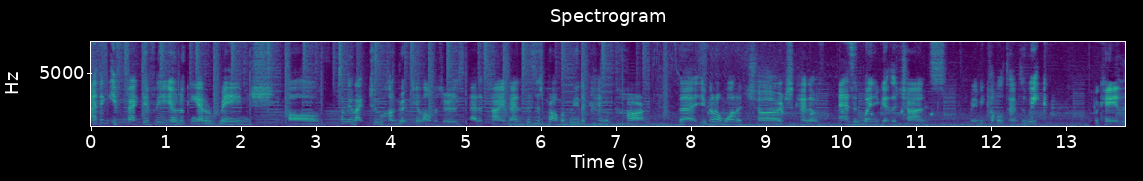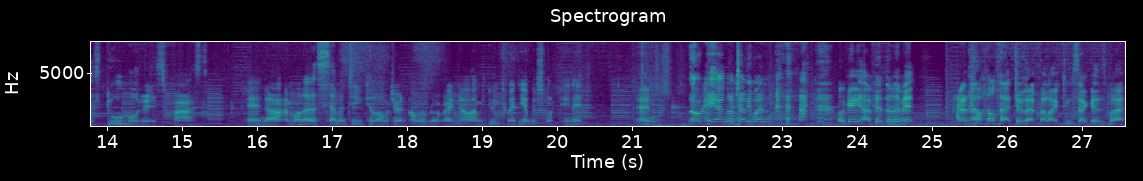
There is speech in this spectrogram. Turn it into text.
I think effectively you're looking at a range of something like 200 kilometers at a time. And this is probably the kind of car that you're going to want to charge kind of as and when you get the chance, maybe a couple times a week. Okay, this dual motor is fast and uh, I'm on a 70 kilometer an hour road right now. I'm doing 20, I'm just gonna pin it. And okay, I'm gonna tell you when. okay, I've hit the limit. I don't know how that took, that felt like two seconds, but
